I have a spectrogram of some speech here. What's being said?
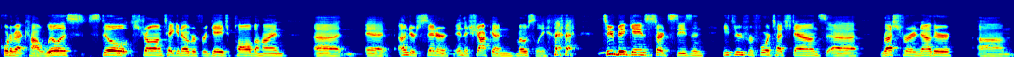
Quarterback Kyle Willis still strong, taking over for Gage Paul behind uh, under center in the shotgun mostly. Two big games to start the season. He threw for four touchdowns, uh, rushed for another. Um,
